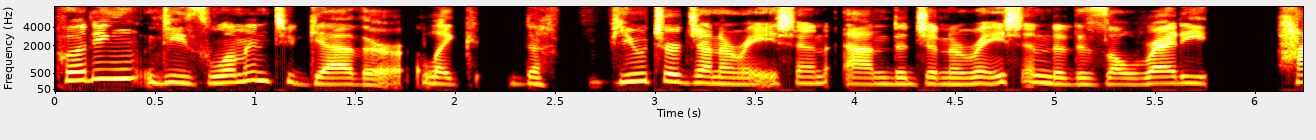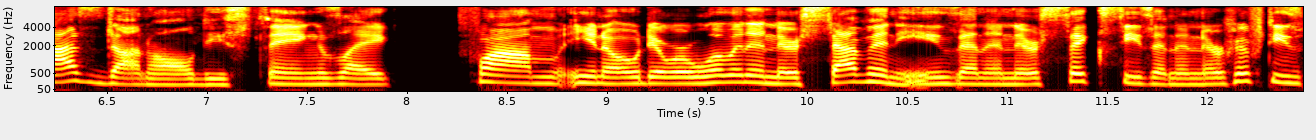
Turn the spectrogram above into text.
putting these women together, like the future generation and the generation that is already has done all these things like from, you know, there were women in their 70s and in their 60s and in their 50s.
